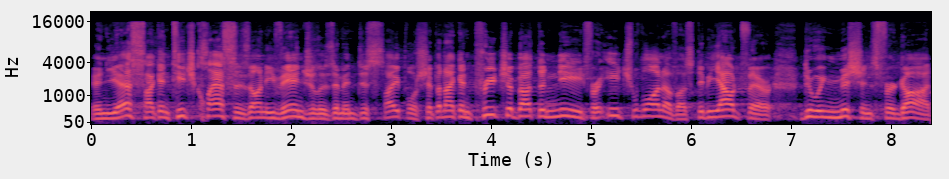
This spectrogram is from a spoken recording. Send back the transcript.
And yes, I can teach classes on evangelism and discipleship, and I can preach about the need for each one of us to be out there doing missions for God.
